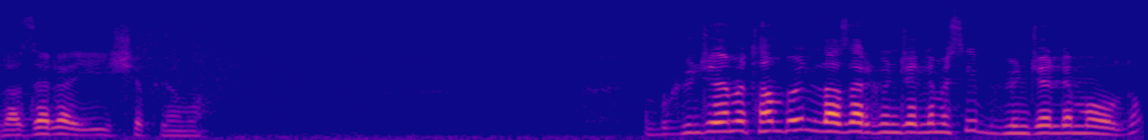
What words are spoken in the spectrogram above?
Lazerler iyi iş yapıyor ama. Bu güncelleme tam böyle lazer güncellemesi gibi bir güncelleme oldu.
